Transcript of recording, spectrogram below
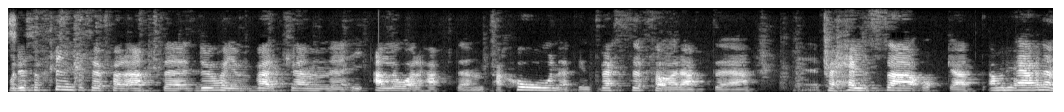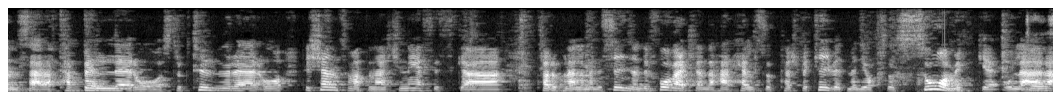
Och det är så fint att se för att eh, du har ju verkligen eh, i alla år haft en passion, ett intresse för att eh, för hälsa och att ja, men det är även en så här tabeller och strukturer och det känns som att den här kinesiska traditionella medicinen, du får verkligen det här hälsoperspektivet men det är också så mycket att lära.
